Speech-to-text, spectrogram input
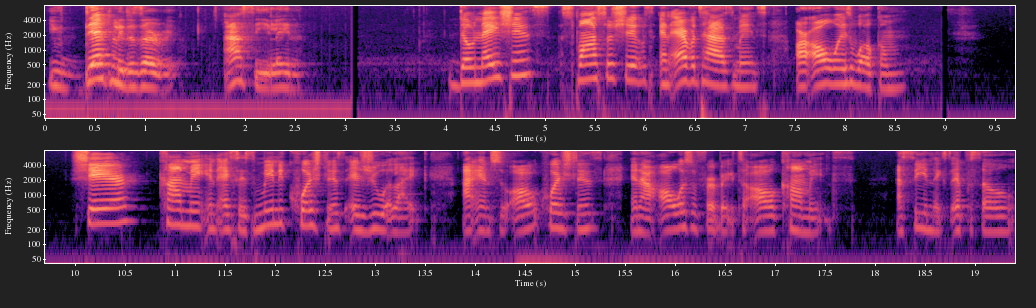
You definitely deserve it. I'll see you later. Donations, sponsorships, and advertisements are always welcome. Share, comment, and ask as many questions as you would like. I answer all questions and I always refer back to all comments. I see you next episode.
